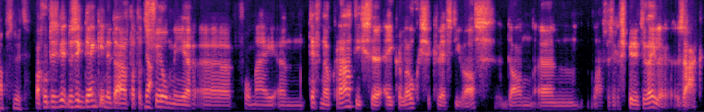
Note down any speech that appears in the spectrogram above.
Absoluut. Maar goed, dus, dus ik denk inderdaad dat het ja. veel meer uh, voor mij een technocratische, ecologische kwestie was dan een, laten we zeggen, spirituele zaak.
